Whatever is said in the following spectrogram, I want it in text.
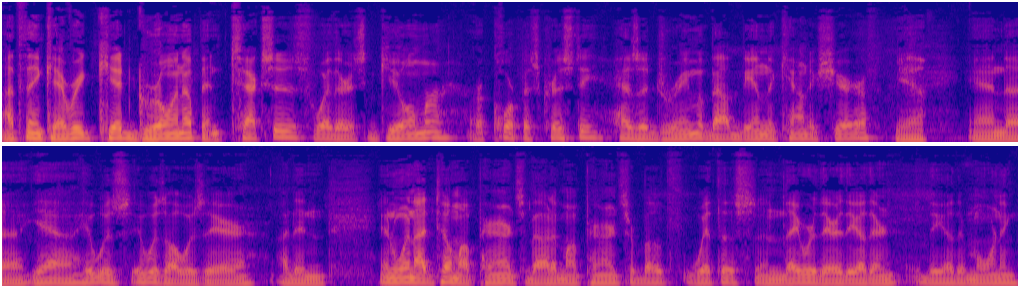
I think every kid growing up in Texas, whether it's Gilmer or Corpus Christi, has a dream about being the county sheriff. Yeah. And uh, yeah, it was it was always there. I didn't, and when I'd tell my parents about it, my parents are both with us, and they were there the other the other morning,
